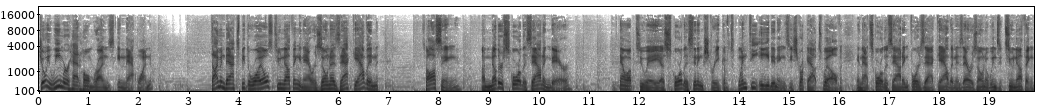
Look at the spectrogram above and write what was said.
Joey Wiemer had home runs in that one. Diamondbacks beat the Royals 2 0 in Arizona. Zach Gallen tossing another scoreless outing there. He's now up to a, a, scoreless inning streak of 28 innings. He struck out 12 in that scoreless outing for Zach Gallen as Arizona wins it 2 0.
